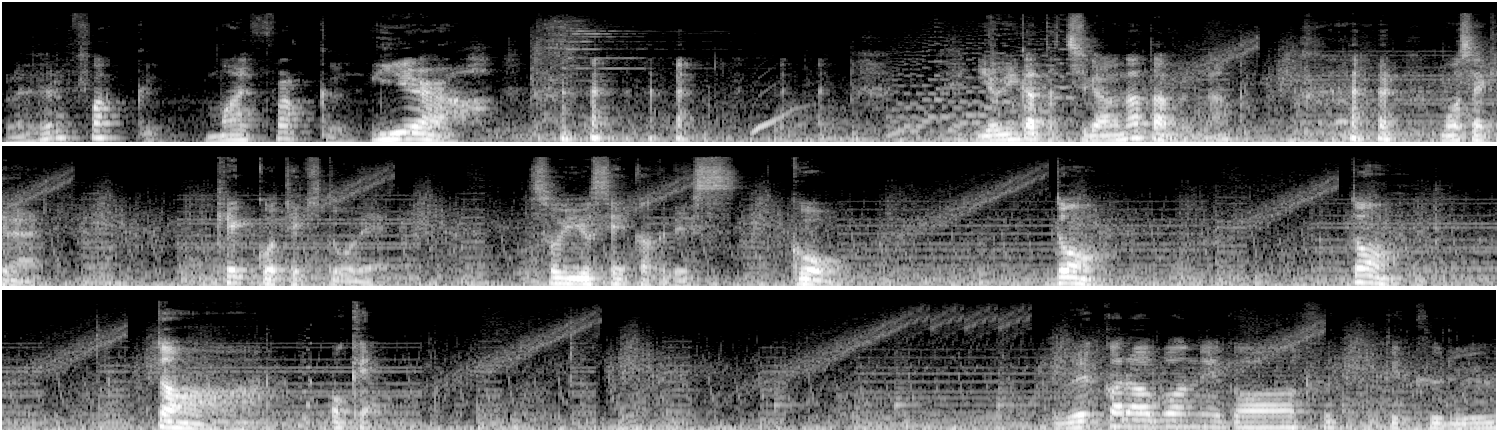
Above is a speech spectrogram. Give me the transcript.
レベルファック。マイファック。イヤー読み方違うな多分な。申し訳ない。結構適当で。そういう性格です。ゴー。ドン。ドン。ドン。オッケー。上からバネが降ってくる。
